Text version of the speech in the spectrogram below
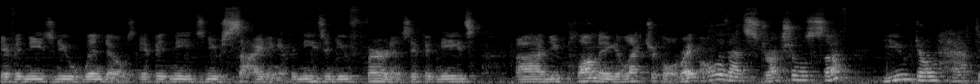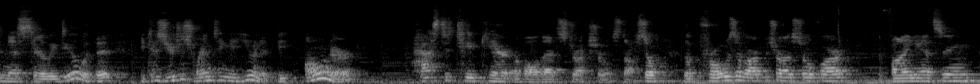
if it needs new windows, if it needs new siding, if it needs a new furnace, if it needs uh, new plumbing, electrical, right? All of that structural stuff, you don't have to necessarily deal with it because you're just renting a unit. The owner has to take care of all that structural stuff. So the pros of arbitrage so far, the financing,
